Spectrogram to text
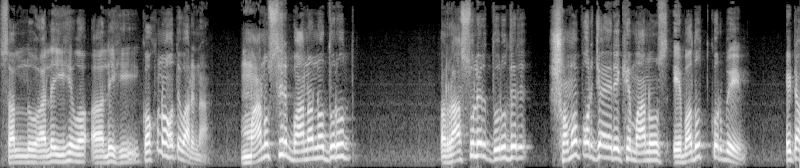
সাল্লু আলিহি ও আলিহি। কখনো হতে পারে না। মানুষের বানানো দুরুদ, রাসুলের দুরুদের সমপর্যায়ে রেখে মানুষ এবাদত করবে, এটা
